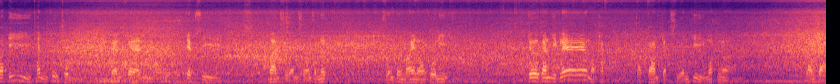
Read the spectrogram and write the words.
วัสดีท่านผู้ชม แฟนแฟนเอฟซีบ้านสวนสวนสำนึก สวนต้นไม้น้องโทนี่ เจอกันอีกแล้วนะครับ กับการจัดสวนที่งดงาม หลังจาก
